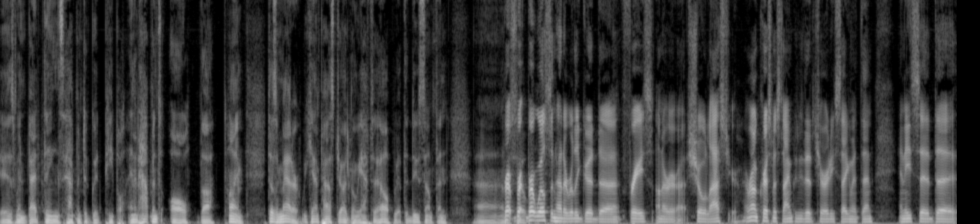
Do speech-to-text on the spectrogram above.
is when bad things happen to good people, and it happens all the time. It doesn't matter. We can't pass judgment. We have to help. We have to do something. Uh, Brett, so- Brett, Brett Wilson had a really good uh, phrase on our uh, show last year around Christmas time because we did a charity segment then, and he said, uh,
